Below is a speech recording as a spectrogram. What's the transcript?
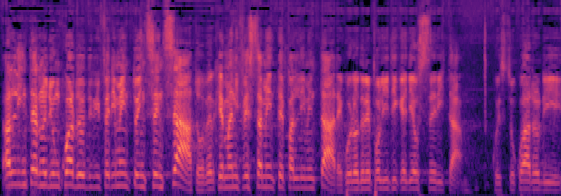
all'interno di un quadro di riferimento insensato, perché manifestamente fallimentare, quello delle politiche di austerità. Questo quadro di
